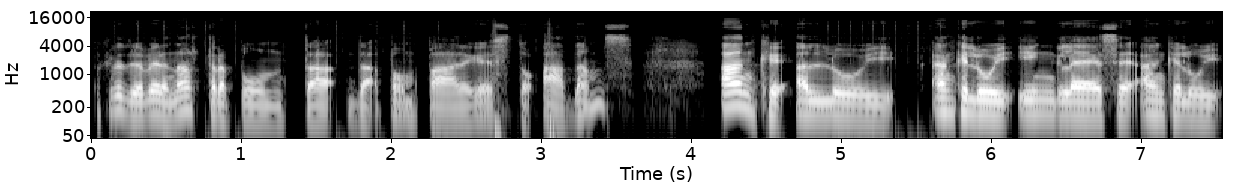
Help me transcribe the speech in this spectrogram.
credo di avere un'altra punta da pompare, che è sto Adams. Anche a lui, anche lui inglese, anche lui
